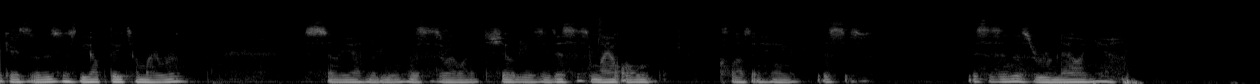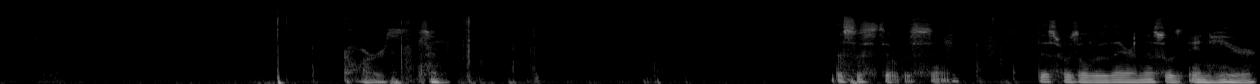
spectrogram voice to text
Okay, so this is the updates on my room. So yeah, this is what I wanted to show you. See, this is my old closet hanger. This is this is in this room now, and yeah. Cars. this is still the same. This was over there, and this was in here.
